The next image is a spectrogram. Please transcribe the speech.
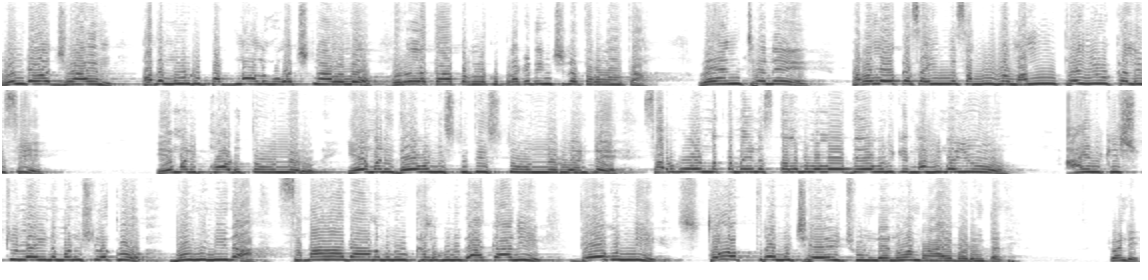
రెండో అధ్యాయం పదమూడు పద్నాలుగు వచనాలలో గొర్రెల కాపరులకు ప్రకటించిన తర్వాత వెంటనే పరలోక సైన్య సమూహం అంతయు కలిసి ఏమని పాడుతూ ఉన్నారు? ఏమని దేవుణ్ణి స్థుతిస్తూ ఉన్నారు? అంటే సర్వోన్నతమైన స్థలములలో దేవునికి మహిమయు. ఆయనకి ఇష్టులైన మనుషులకు భూమి మీద సమాధానమును కలుగునుగా కానీ దేవుణ్ణి స్తోత్రము చేయుచుండెను అని రాయబడి ఉంటుంది. చూడండి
